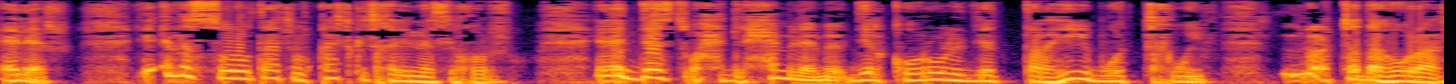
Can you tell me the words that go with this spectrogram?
علاش؟ لأن السلطات مابقاش كتخلي الناس يخرجوا. لأن دازت واحد الحملة ديال كورونا ديال الترهيب والتخويف ممنوع التظاهرات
